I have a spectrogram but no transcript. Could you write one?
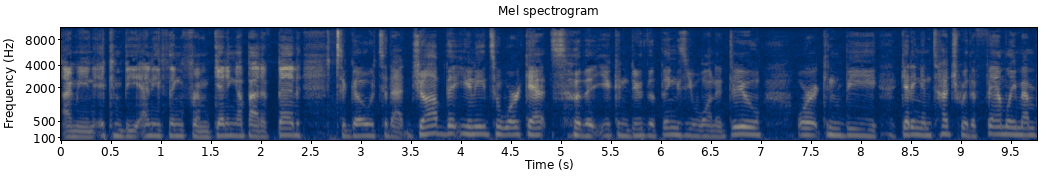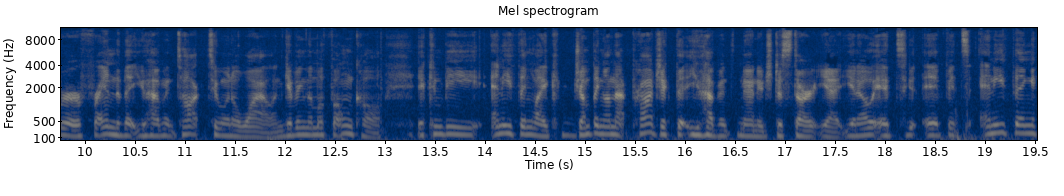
I mean, it can be anything from getting up out of bed to go to that job that you need to work at so that you can do the things you want to do, or it can be getting in touch with a family member or friend that you haven't talked to in a while and giving them a phone call. It can be anything like jumping on that project that you haven't managed to start yet. You know, it's if it's anything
